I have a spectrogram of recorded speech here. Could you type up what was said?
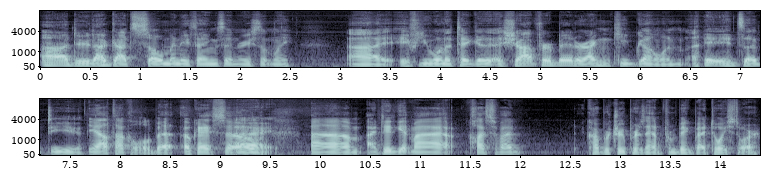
Uh, dude, I've got so many things in recently. Uh, if you want to take a, a shot for a bit, or I can keep going, it's up to you. Yeah, I'll talk a little bit. Okay, so right. um, I did get my classified Cobra Troopers in from Big Bad Toy Store.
